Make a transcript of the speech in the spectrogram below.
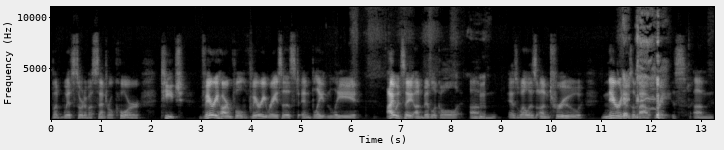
but with sort of a central core teach very harmful very racist and blatantly i would say unbiblical um as well as untrue narratives Okay. about race. Um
